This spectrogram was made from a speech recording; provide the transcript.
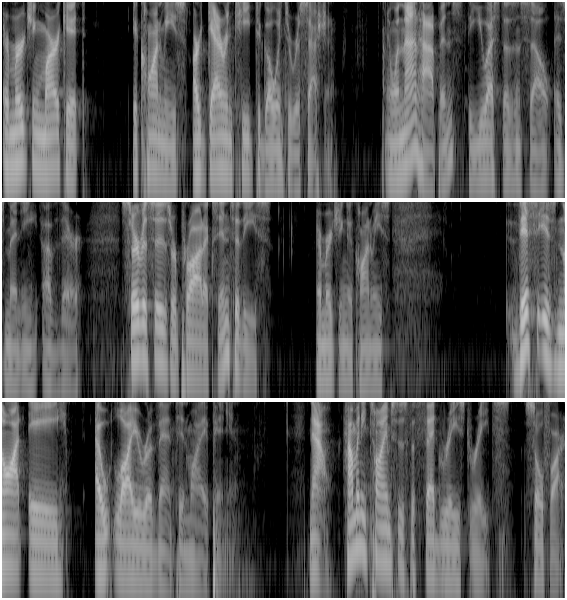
emerging market economies are guaranteed to go into recession. And when that happens, the US doesn't sell as many of their services or products into these emerging economies. This is not a outlier event in my opinion. Now, how many times has the Fed raised rates so far?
